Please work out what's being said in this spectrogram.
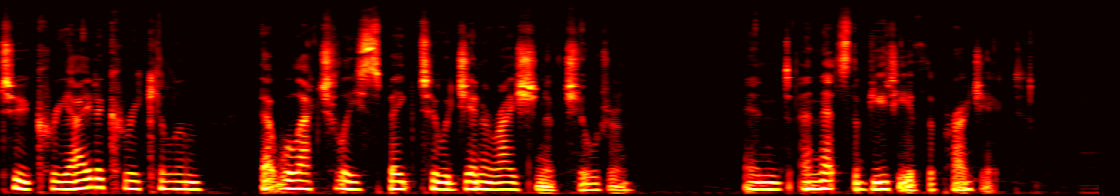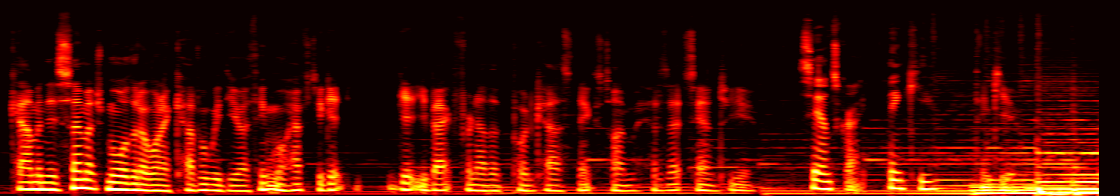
to create a curriculum that will actually speak to a generation of children. And and that's the beauty of the project. Carmen, there's so much more that I want to cover with you. I think we'll have to get get you back for another podcast next time. How does that sound to you? Sounds great. Thank you. Thank you.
